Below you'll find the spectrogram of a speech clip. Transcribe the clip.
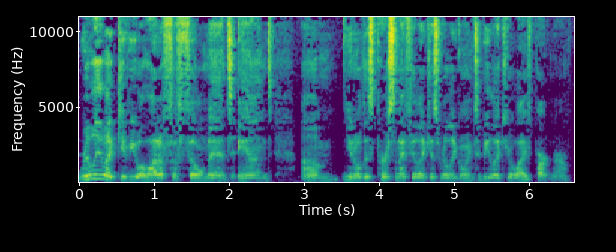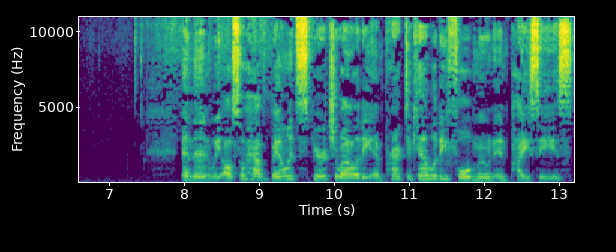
really like give you a lot of fulfillment. And, um, you know, this person I feel like is really going to be like your life partner. And then we also have balanced spirituality and practicality full moon in Pisces.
